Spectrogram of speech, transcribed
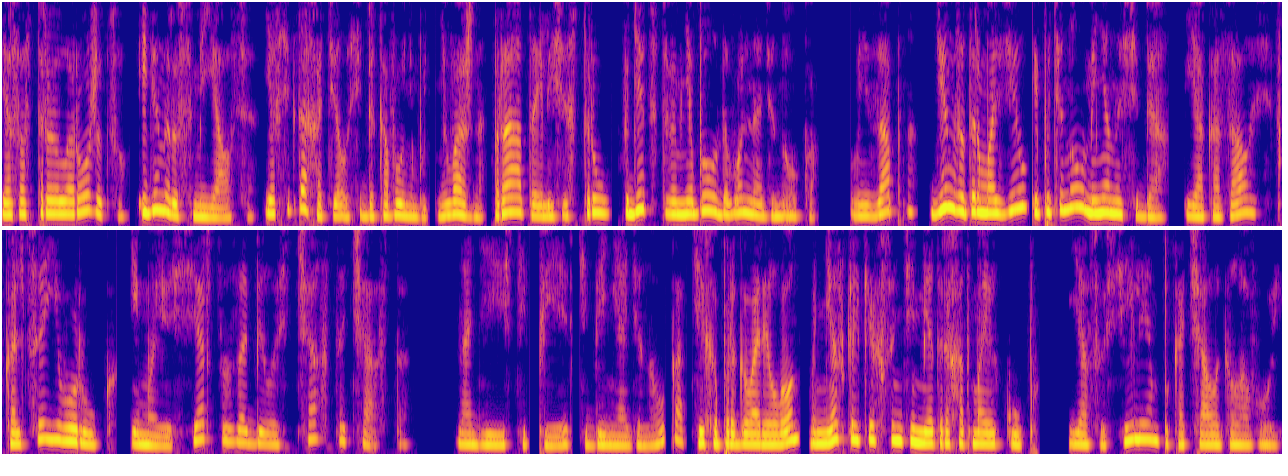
Я состроила рожицу, и Дин рассмеялся. Я всегда хотела себе кого-нибудь, неважно, брата или сестру. В детстве мне было довольно одиноко. Внезапно Дин затормозил и потянул меня на себя. Я оказалась в кольце его рук, и мое сердце забилось часто-часто. «Надеюсь, теперь тебе не одиноко?» — тихо проговорил он в нескольких сантиметрах от моих губ. Я с усилием покачала головой.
